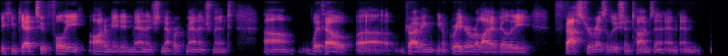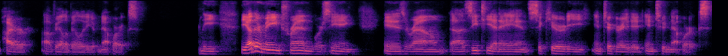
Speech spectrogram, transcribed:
you can get to fully automated managed network management um, without uh, driving, you know, greater reliability, faster resolution times, and and, and higher availability of networks. The other main trend we're seeing is around uh, ZTNA and security integrated into networks,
